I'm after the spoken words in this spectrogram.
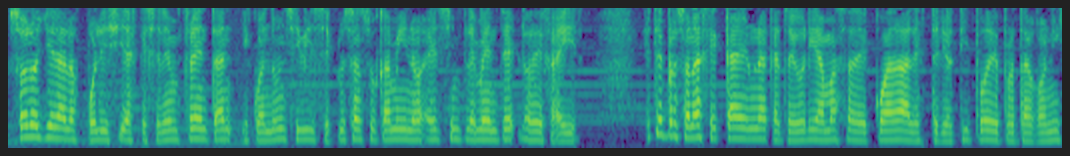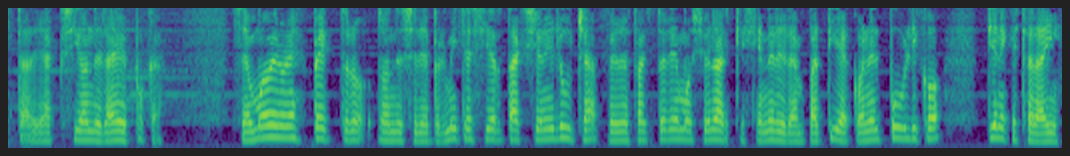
Solo hiera a los policías que se le enfrentan y cuando un civil se cruza en su camino, él simplemente lo deja ir. Este personaje cae en una categoría más adecuada al estereotipo de protagonista de acción de la época se mueve en un espectro donde se le permite cierta acción y lucha, pero el factor emocional que genere la empatía con el público tiene que estar ahí.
